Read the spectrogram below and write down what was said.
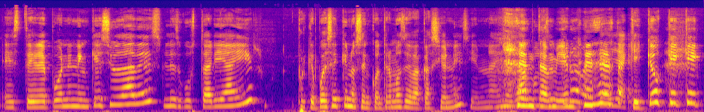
este, le ponen en qué ciudades les gustaría ir, porque puede ser que nos encontremos de vacaciones y en una pues, también ¿Qué, qué, qué,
